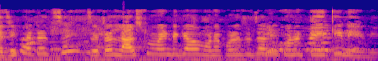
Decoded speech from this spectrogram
বাজি ফাটাচ্ছি যেটা লাস্ট মোমেন্টে গিয়ে আমার মনে পড়েছে যে আমি কোনো টেকই নিইনি।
